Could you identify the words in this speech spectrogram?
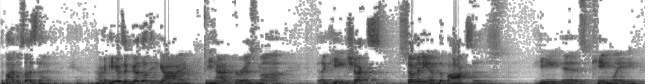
The Bible says that. He was a good looking guy. He had charisma. Like he checks so many of the boxes. He is kingly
